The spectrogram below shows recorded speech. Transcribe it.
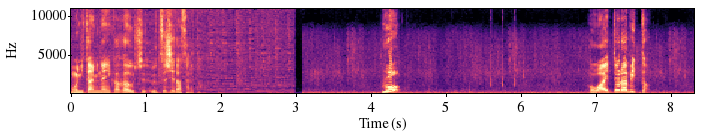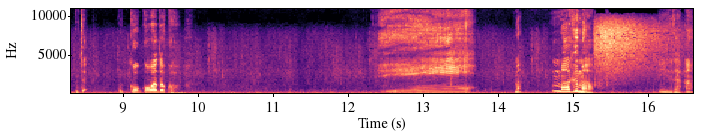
モニターに何かが映し出された。うわホワイトラビット。ってここはどこ？ええー、まマグマ。やだ。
